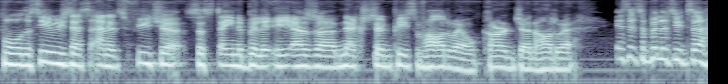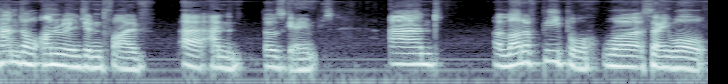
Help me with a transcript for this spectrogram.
for the Series S and its future sustainability as a next gen piece of hardware or current gen hardware is its ability to handle Unreal Engine 5 uh, and those games. And a lot of people were saying, well,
